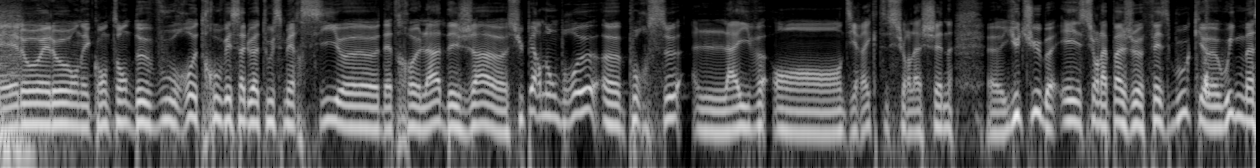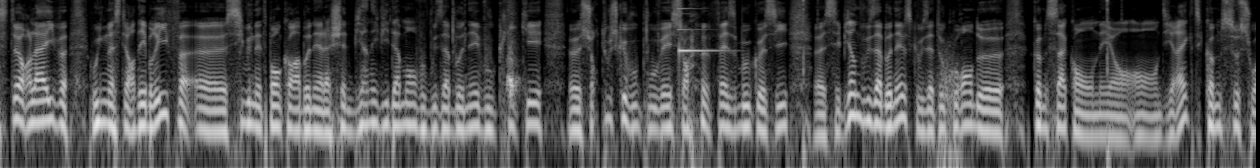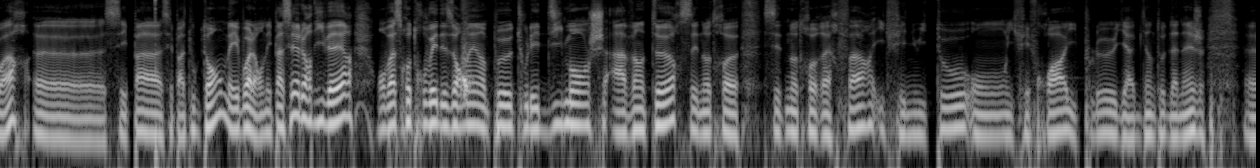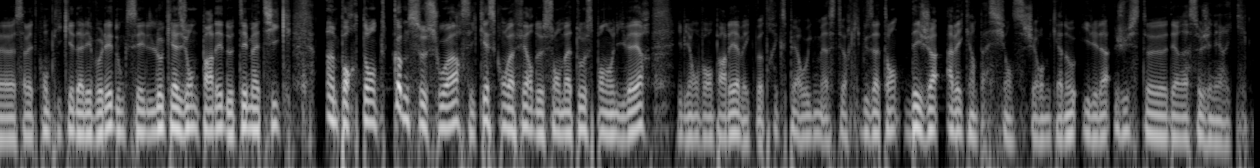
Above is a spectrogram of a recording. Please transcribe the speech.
Hello, hello, on est content de vous retrouver. Salut à tous, merci euh, d'être là. Déjà euh, super nombreux euh, pour ce live en direct sur la chaîne YouTube et sur la page Facebook Wingmaster Live, Wingmaster Débrief. si vous n'êtes pas encore abonné à la chaîne, bien évidemment, vous vous abonnez, vous cliquez sur tout ce que vous pouvez sur Facebook aussi. C'est bien de vous abonner parce que vous êtes au courant de comme ça quand on est en, en direct, comme ce soir. c'est pas c'est pas tout le temps, mais voilà, on est passé à l'heure d'hiver. On va se retrouver désormais un peu tous les dimanches à 20h. C'est notre, c'est notre phare. Il fait nuit tôt, on, il fait froid, il pleut, il y a bientôt de la neige. Euh, ça va être compliqué d'aller voler. Donc c'est l'occasion de parler de thématiques importantes comme ce soir. C'est qu'est-ce qu'on va faire de son matos pendant l'hiver? Eh bien, on va en parler avec votre expert Wingmaster qui vous attend déjà avec impatience. Jérôme Cano, il est là juste euh, derrière ce générique.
